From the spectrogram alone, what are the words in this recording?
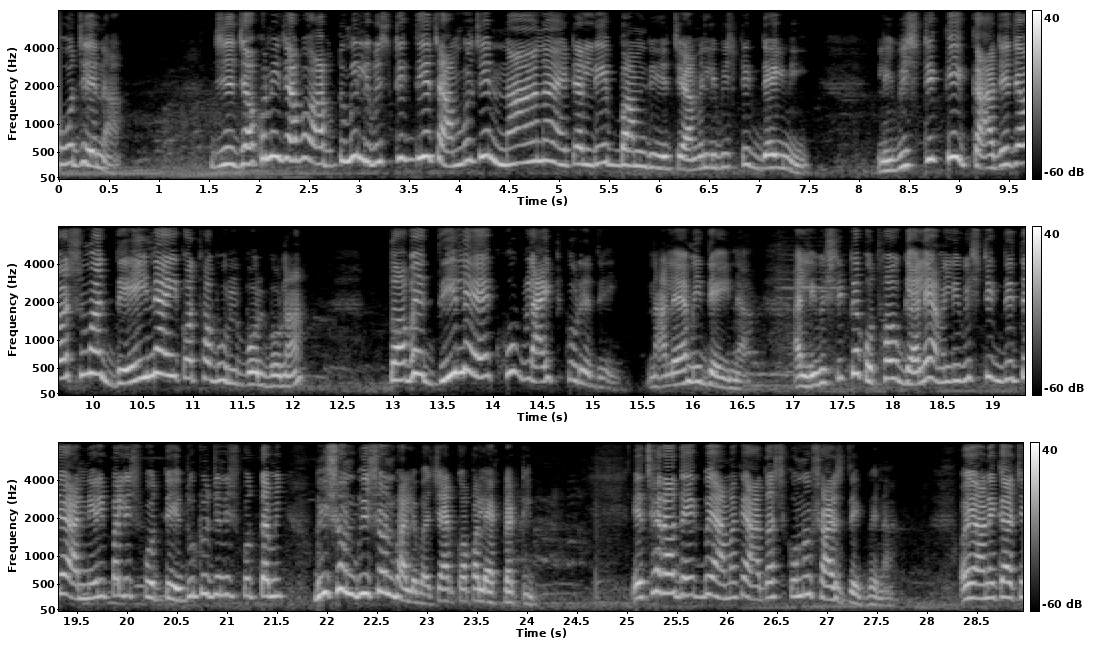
বোঝে না। যে যখনই যাব তুমি লিপস্টিক দিয়েছ? আমি বলছি, না না, এটা লিপ বাম দিয়েছে, আমি লিপস্টিক দেইনি। লিপস্টিক কি কাজে যাওয়ার সময় দেই না, এই কথা ভুল বলব না। তবে দিলে খুব লাইট করে দেই। নালে আমি দেই না। আর লিপস্টিকটা কোথাও গেলে আমি লিপস্টিক দিতে আর নেল পালিশ করতে দুটো জিনিস করতে আমি ভীষণ ভীষণ ভালোবাসি, আর কপালে একটা টিপ। এছাড়াও দেখবে আমাকে আদার্স কোনো সাজ দেখবে না। ওই অনেকে আছে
